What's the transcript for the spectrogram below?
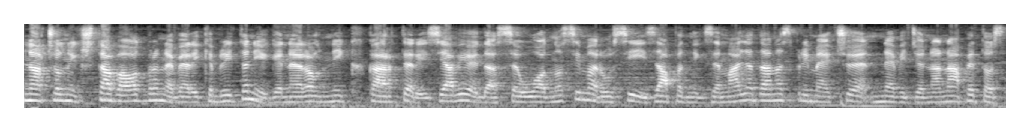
Načelnik štaba odbrane Velike Britanije general Nick Carter izjavio je da se u odnosima Rusije i zapadnih zemalja danas primećuje neviđena napetost.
